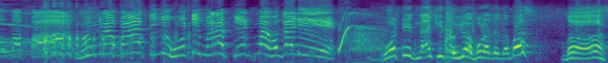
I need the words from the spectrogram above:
ઓ બાપા મમરાભાઈ ટીવી હોટી મારા પેટમાં વગાડી. હોટી જ નાખી દઉં. લ્યો ભોળા દાદા બસ. બસ.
